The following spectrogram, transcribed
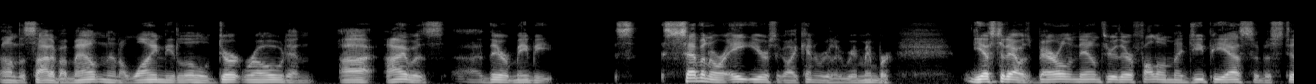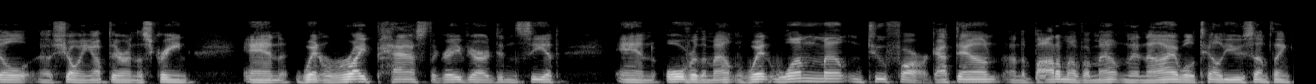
on the side of a mountain and a windy little dirt road. And uh, I was uh, there maybe seven or eight years ago. I can't really remember. Yesterday I was barreling down through there, following my GPS. It was still uh, showing up there on the screen, and went right past the graveyard. Didn't see it and over the mountain. Went one mountain too far. Got down on the bottom of a mountain, and I will tell you something.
